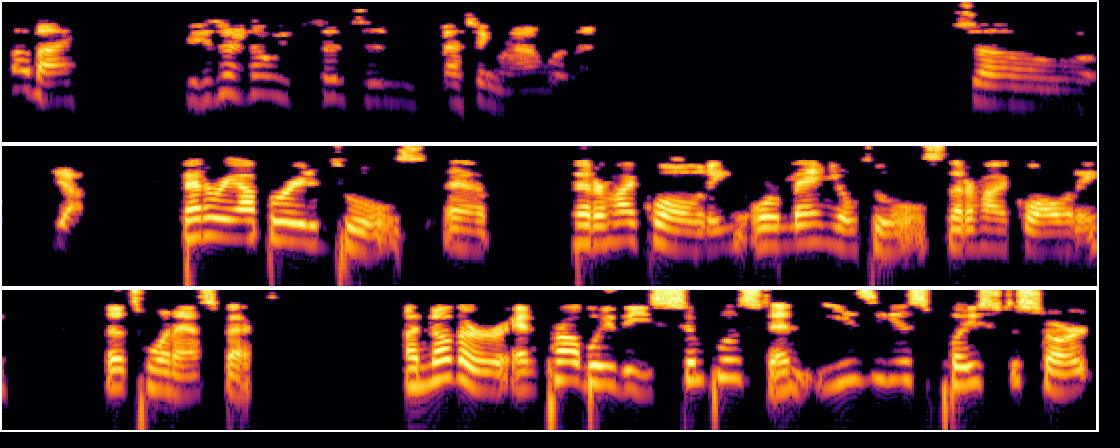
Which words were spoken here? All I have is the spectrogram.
bye bye. Because there's no sense in messing around with it. So, yeah. Battery operated tools uh, that are high quality, or manual tools that are high quality. That's one aspect. Another, and probably the simplest and easiest place to start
